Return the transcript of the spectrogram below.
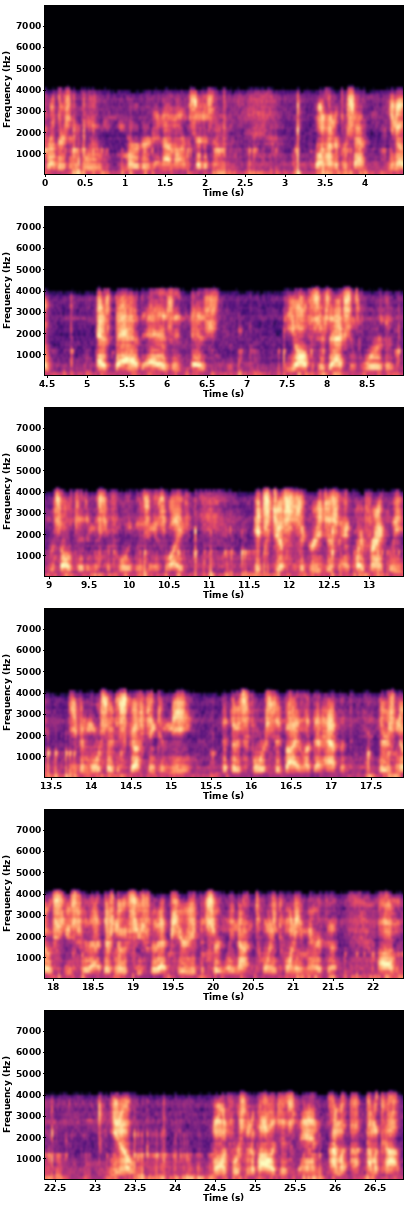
brothers in blue murdered an unarmed citizen. 100%. You know, as bad as it, as the officer's actions were that resulted in Mr. Floyd losing his life, it's just as egregious and, quite frankly, even more so disgusting to me that those four stood by and let that happen. There's no excuse for that. There's no excuse for that, period, but certainly not in 2020 America. Um, you know, law enforcement apologist, and I'm a, I'm a cop.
